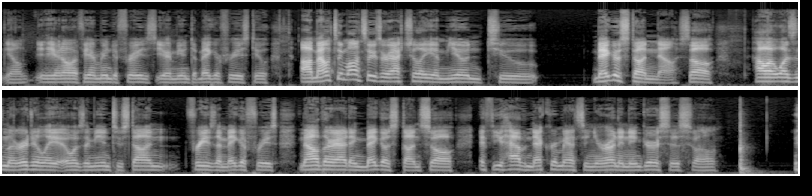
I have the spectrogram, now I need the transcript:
you know, you know, if you're immune to freeze, you're immune to mega freeze too. Uh, mountain monsters are actually immune to mega stun now. So how it was in the originally, it was immune to stun, freeze, and mega freeze. Now they're adding mega stun. So if you have necromancy and you're running Ingursus, well,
